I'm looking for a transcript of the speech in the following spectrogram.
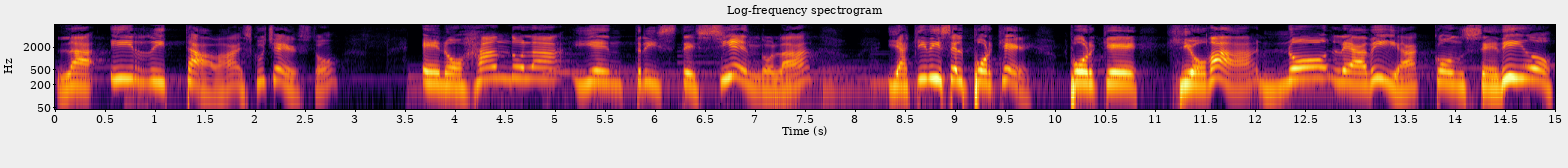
la irritaba, escuche esto, enojándola y entristeciéndola. Y aquí dice el por qué. Porque Jehová no le había concedido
